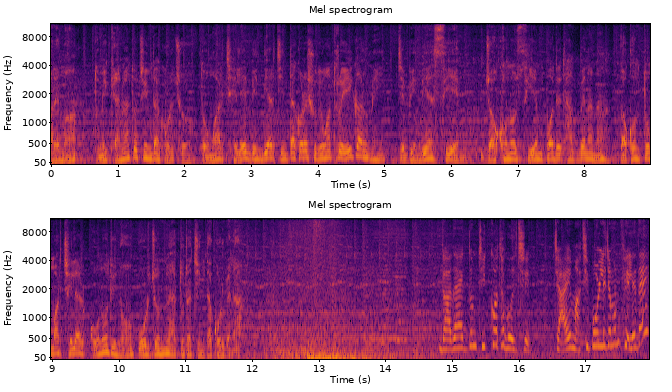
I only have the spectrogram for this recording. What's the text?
আরে মা, তুমি কেন এত চিন্তা করছ? তোমার ছেলে বিন্দিয়ার চিন্তা করে শুধুমাত্র এই কারণেই যে বিন্দিয়া সিএম। যখন ও সিএম পদে থাকবে না না, তখন তোমার ছেলে আর কোনোদিনও ওর জন্য এতটা চিন্তা করবে না। দাদা একদম ঠিক কথা বলছে। চায়ে মাছি পড়লে যেমন ফেলে দেয়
